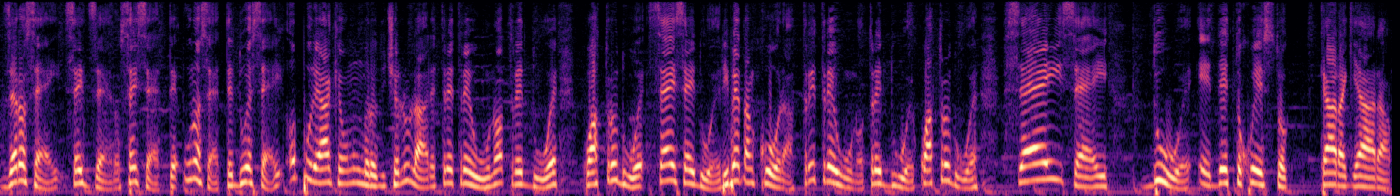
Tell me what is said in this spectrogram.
06 60 67 1726 oppure anche un numero di cellulare 331 32 42 662 ripeto ancora 331 32 42 662 e detto questo cara Chiara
